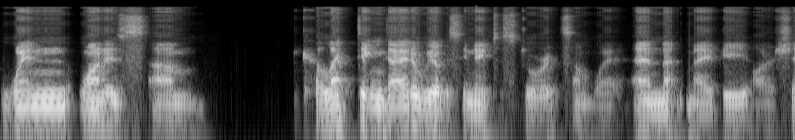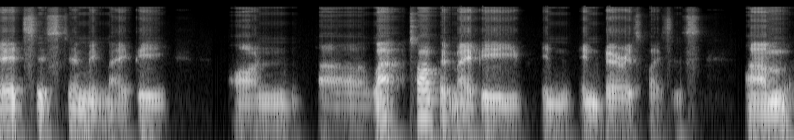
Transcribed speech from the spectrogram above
when one is um, collecting data, we obviously need to store it somewhere, and that may be on a shared system, it may be on a laptop, it may be in, in various places. Um,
